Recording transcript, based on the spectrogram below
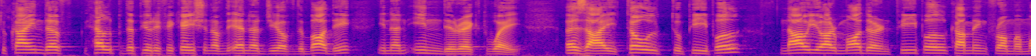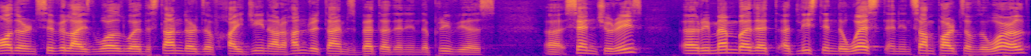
to kind of help the purification of the energy of the body in an indirect way. As I told to people, now you are modern people coming from a modern civilized world where the standards of hygiene are a hundred times better than in the previous uh, centuries. Uh, remember that at least in the West and in some parts of the world,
